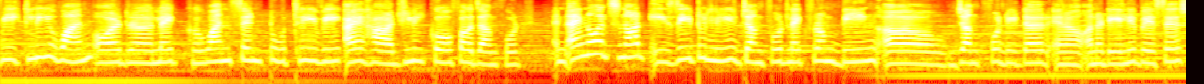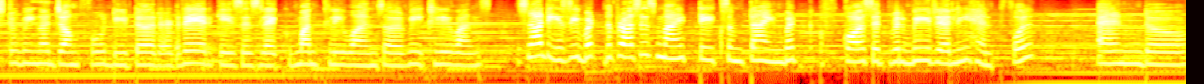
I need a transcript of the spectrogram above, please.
weekly one or uh, like once in two three weeks i hardly go for junk food. And i know it's not easy to leave junk food like from being a junk food eater uh, on a daily basis to being a junk food eater at rare cases like monthly ones or weekly ones. It's not easy but the process might take some time but of course it will be really helpful and uh,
